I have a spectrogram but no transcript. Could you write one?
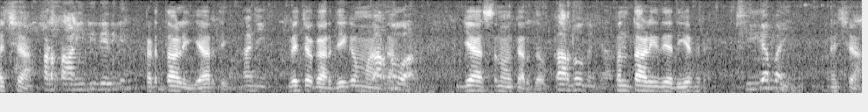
ਅੱਛਾ। 48 ਦੀ ਦੇ ਦਈਏ। 48000 ਦੀ। ਹਾਂਜੀ। ਵਿੱਚੋਂ ਕਰ ਜੀ ਕਰ ਦੋ ਕਮਾਤਾ ਆ। ਜੈਸ ਨੂੰ ਕਰ ਦੋ। ਕਰ ਦੋ ਤੁਸੀਂ। 45 ਦੇ ਦਈਏ ਫਿਰ। ਠੀਕ ਹੈ ਭਾਜੀ। ਅੱਛਾ।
